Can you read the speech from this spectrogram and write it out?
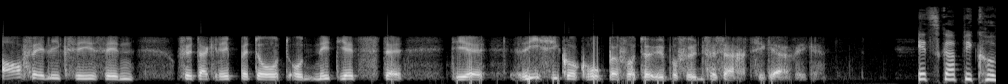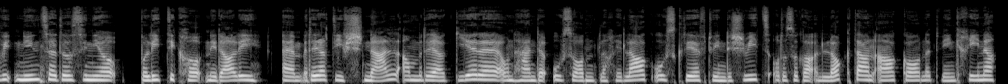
anfällig sind für den Grippetod und nicht jetzt äh, die Risikogruppe von der über 65-Jährigen. Jetzt gerade bei Covid-19, da sind ja Politiker nicht alle ähm, relativ schnell am Reagieren und haben eine außerordentliche Lage ausgerufen, wie in der Schweiz, oder sogar einen Lockdown angeordnet, wie in China.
